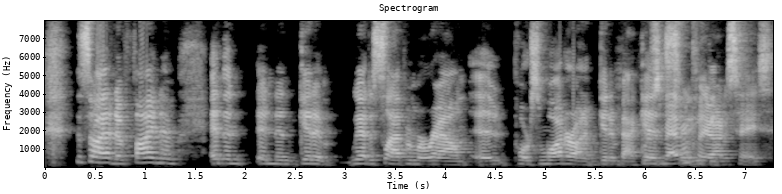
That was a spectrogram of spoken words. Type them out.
so I had to find him and then and then get him. We had to slap him around and pour some water on him, get him back There's in. some so Everclear could- on his face.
